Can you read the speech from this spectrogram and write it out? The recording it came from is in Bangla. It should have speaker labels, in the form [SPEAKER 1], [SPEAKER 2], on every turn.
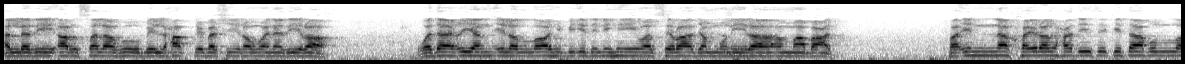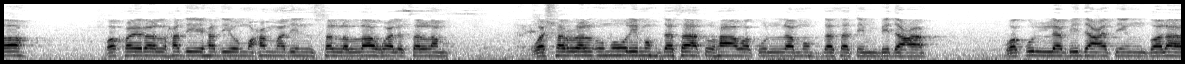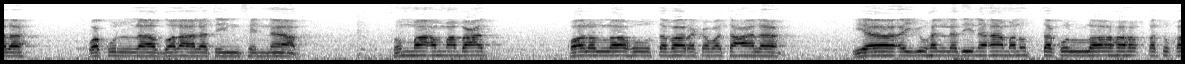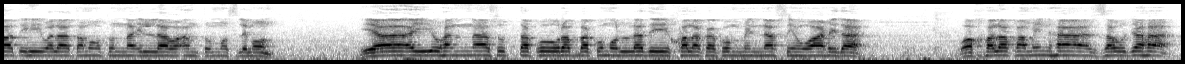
[SPEAKER 1] الذي أرسله بالحق بشيرا ونذيرا وداعيا إلى الله بإذنه وسراجا منيرا. أما بعد فإن خير الحديث كتاب الله وخير الهدي هدي محمد صلى الله عليه وسلم وشر الأمور محدثاتها وكل محدثة بدعة وكل بدعة ضلالة وكل ضلالة في النار. ثم أما بعد قال الله تبارك وتعالى يا أيها الذين آمنوا اتقوا الله حق تقاته ولا تموتن إلا وأنتم مسلمون. يا أيها الناس اتقوا ربكم الذي خلقكم من نفس واحدة وخلق منها زوجها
